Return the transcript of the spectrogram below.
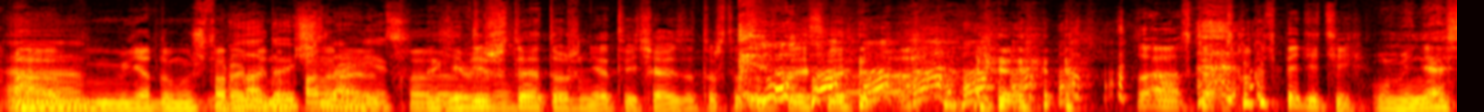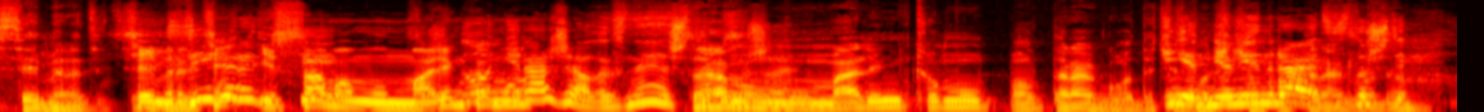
А, я думаю, что Равину человек. понравится. Я вижу, что я тоже не отвечаю за то, что. А, Сколько у тебя детей? У меня семеро детей. Семеро детей. И самому Но он маленькому... не рожал их, знаешь, что Самому маленькому полтора года. чуть Нет, больше, мне не нравится. полтора Слушайте, года.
